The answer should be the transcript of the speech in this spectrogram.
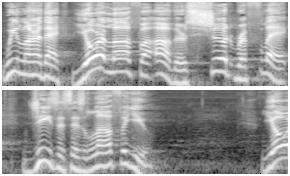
we learned that your love for others should reflect Jesus' love for you. Your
